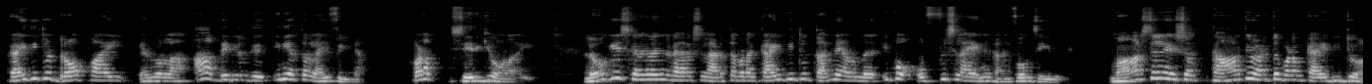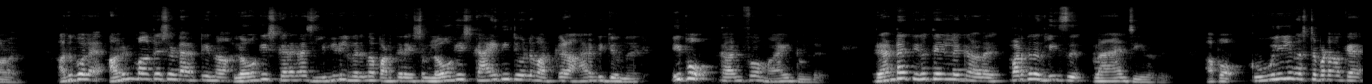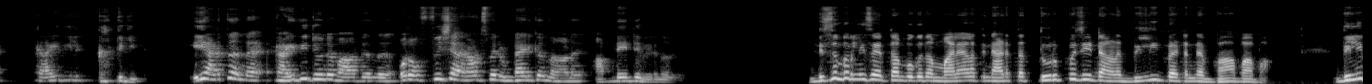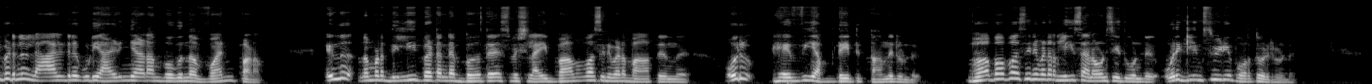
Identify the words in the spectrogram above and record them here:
കൈതി ടു ഡ്രോപ്പ് ആയി എന്നുള്ള ആ അപ്ഡേറ്റുകൾക്ക് ഇനി അത്ര ലൈഫ് ഇല്ല. പടം ശരിക്കും ഓണായി ലോകേഷ് കനകരാജിന്റെ ഡയറക്ഷനിൽ അടുത്ത പടം കൈതീറ്റു തന്നെയാണെന്ന് ഇപ്പോ ഒഫീഷ്യലായി അങ്ങ് കൺഫേം ചെയ്തു. മാർഷലിന് ശേഷം കാർത്തിയുടെ അടുത്ത പടം കൈതീറ്റു ആണ്. അതുപോലെ അരുൺ മാതേശ്വരൻ ഡയറക്ട് ചെയ്യുന്ന ലോകേഷ് കനകരാജ് ലീഡിൽ വരുന്ന പടത്തിന് ശേഷം ലോകേഷ് കൈതീറ്റുവിന്റെ വർക്കുകൾ ആരംഭിക്കുമെന്ന് ഇപ്പോ കൺഫേം ആയിട്ടുണ്ട്. രണ്ടായിരത്തി ഇരുപത്തി ഏഴിലേക്കാണ് പടത്തിന്റെ റിലീസ് പ്ലാൻ ചെയ്യുന്നത്. അപ്പോ കൂലിയിൽ നഷ്ടപ്പെട്ടതൊക്കെ കൈതിയിൽ കത്തിക്കും. ഈ അടുത്ത് തന്നെ കൈതി ടുവിന്റെ ഭാഗത്ത് നിന്ന് ഒരു ഒഫീഷ്യൽ അനൗൺസ്മെന്റ് ഉണ്ടായിരിക്കും എന്നാണ് അപ്ഡേറ്റ് വരുന്നത്. ഡിസംബർ റിലീസ് എത്താൻ പോകുന്ന മലയാളത്തിന്റെ അടുത്ത തുറുപ്പ് ചീട്ടാണ് ദിലീപ് ഏട്ടന്റെ ബാബാബ ദിലീപ് ഏട്ടനും ലാലിനും കൂടി അഴിഞ്ഞാടാൻ പോകുന്ന വൻ പണം. ഇന്ന് നമ്മുടെ ദിലീപ് ഏട്ടന്റെ ബർത്ത്ഡേ സ്പെഷ്യലായി ബാബാബ സിനിമയുടെ ഭാഗത്ത് നിന്ന് ഒരു ഹെവി അപ്ഡേറ്റ് തന്നിട്ടുണ്ട്. ബാബാബ സിനിമയുടെ റിലീസ് അനൗൺസ് ചെയ്തുകൊണ്ട് ഒരു ഗ്ലിംസ് വീഡിയോ പുറത്തുവിട്ടിട്ടുണ്ട്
